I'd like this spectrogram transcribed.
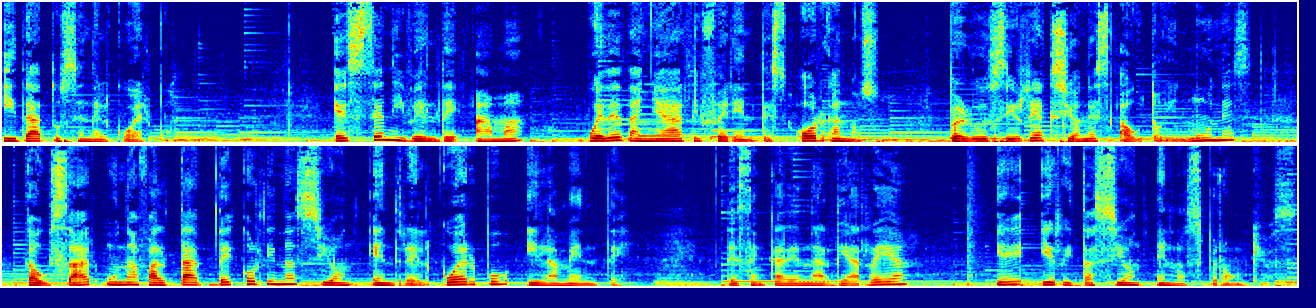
y datus en el cuerpo. Este nivel de ama puede dañar diferentes órganos, producir reacciones autoinmunes, causar una falta de coordinación entre el cuerpo y la mente, desencadenar diarrea e irritación en los bronquios.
